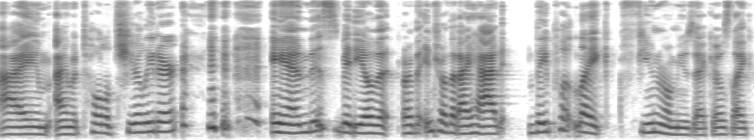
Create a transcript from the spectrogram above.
I'm I'm a total cheerleader, and this video that or the intro that I had, they put like funeral music. It was like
